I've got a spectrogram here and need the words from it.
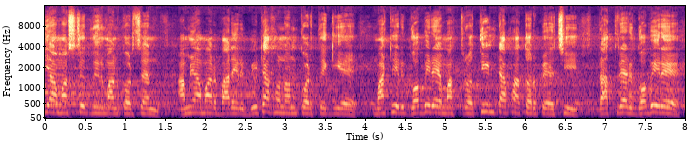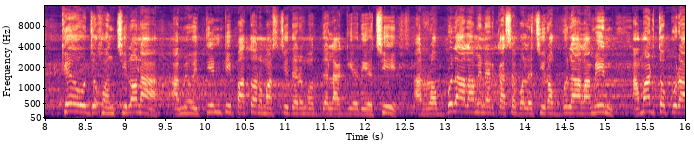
দিয়া মসজিদ নির্মাণ করছেন, আমি আমার বাড়ির বিটা খনন করতে গিয়ে মাটির গভীরে মাত্র তিনটা পাথর পেয়েছি। রাত্রের গভীরে কেউ যখন ছিল না, আমি ওই তিনটি পাথর মসজিদের মধ্যে লাগিয়ে দিয়েছি। আর রব্বুল আলমিনের কাছে বলেছি, রব্বুল আলমিন, আমার তো পুরা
